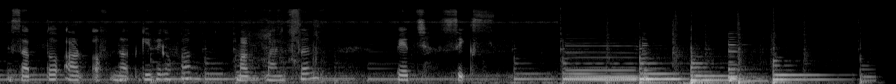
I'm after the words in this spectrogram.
The Subtle Art of Not Giving a Fuck, Mark Manson, page 6.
